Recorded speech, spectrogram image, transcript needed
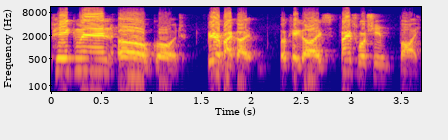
Pigman. Oh God. Be right back, guys. Okay, guys. Thanks for watching. Bye.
